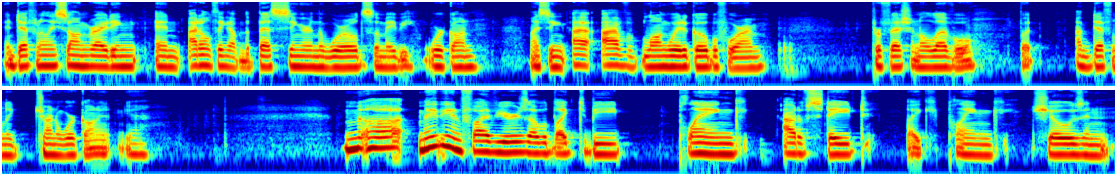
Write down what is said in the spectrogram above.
and definitely songwriting. And I don't think I'm the best singer in the world, so maybe work on my singing. I, I have a long way to go before I'm professional level, but I'm definitely trying to work on it. Yeah. Uh, maybe in five years, I would like to be playing out of state, like playing shows in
